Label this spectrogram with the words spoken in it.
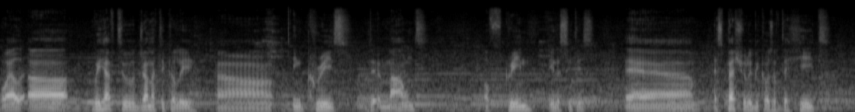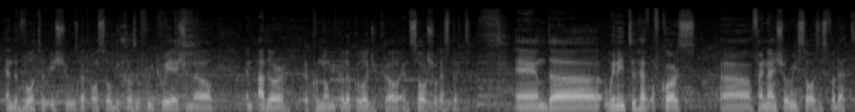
well, uh, we have to dramatically increase the amount of green in the cities, uh, especially because of the heat and the water issues, but also because of recreational and other economical, ecological and social aspects. And uh, we need to have, of course, uh, financial resources for that.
